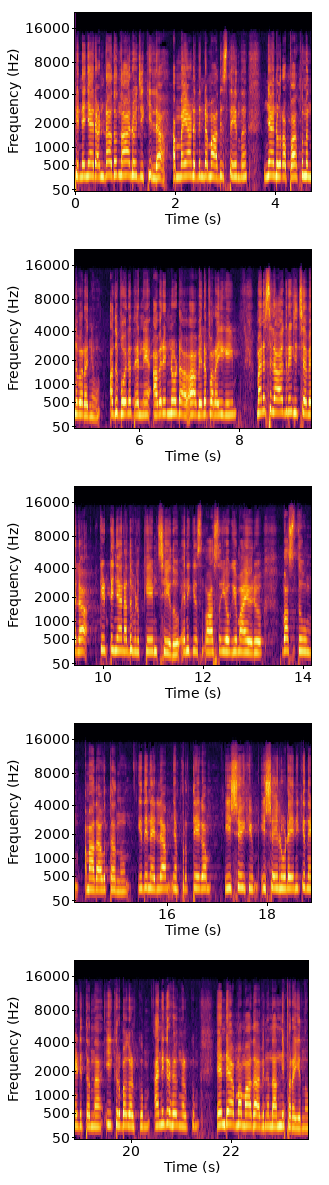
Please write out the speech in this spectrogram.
പിന്നെ ഞാൻ രണ്ടാതൊന്നും ആലോചിക്കില്ല. അമ്മയാണ് ഇതിന്റെ മാധ്യസ്ഥയെന്ന് ഞാൻ ഉറപ്പാക്കുമെന്ന് പറഞ്ഞു. അതുപോലെ തന്നെ അവരെന്നോട് ആ വില പറയുകയും മനസ്സിലാഗ്രഹിച്ച വില കിട്ടി ഞാൻ അത് വിൽക്കുകയും ചെയ്തു. എനിക്ക് വാസയോഗ്യമായ ഒരു വസ്തുവും മാതാവ് തന്നു. ഇതിനെല്ലാം ഞാൻ പ്രത്യേകം ഈശോയ്ക്കും ഈശോയിലൂടെ എനിക്ക് നേടിത്തന്ന ഈ കൃപകൾക്കും അനുഗ്രഹങ്ങൾക്കും എന്റെ അമ്മ മാതാവിന് നന്ദി പറയുന്നു.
